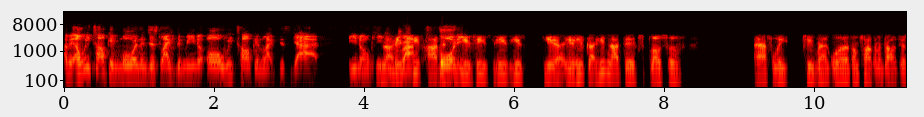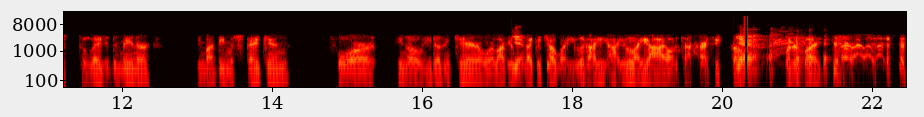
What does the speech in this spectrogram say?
I mean, are we talking more than just like demeanor, or are we talking like this guy? You know, he no, can he's, drop he's forty. He's, he's he's he's yeah yeah. He's got he's not the explosive athlete T Mac was. I'm talking about just the lazy demeanor. You might be mistaken for you know he doesn't care, or a lot of people yeah. make a joke like he look like he high, he look like he high all the time. You know? Yeah, but it's like,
